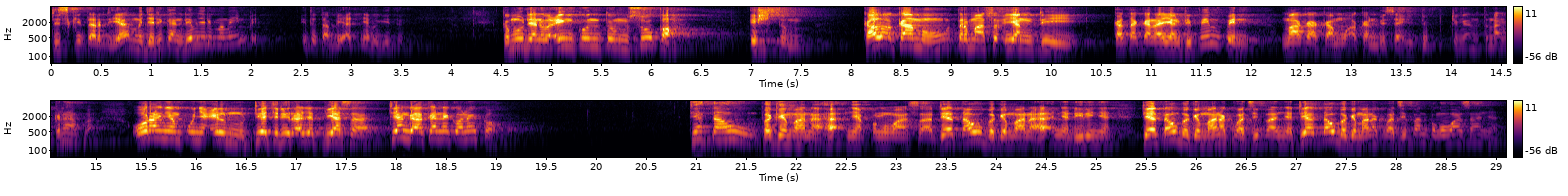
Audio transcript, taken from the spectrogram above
di sekitar dia menjadikan dia menjadi pemimpin. Itu tabiatnya begitu. Kemudian wa in kuntum suqah istum. Kalau kamu termasuk yang di katakanlah yang dipimpin, maka kamu akan bisa hidup dengan tenang. Kenapa? Orang yang punya ilmu, dia jadi rakyat biasa, dia nggak akan neko-neko. Dia tahu bagaimana haknya penguasa, dia tahu bagaimana haknya dirinya, dia tahu bagaimana kewajibannya, dia tahu bagaimana kewajiban penguasanya.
